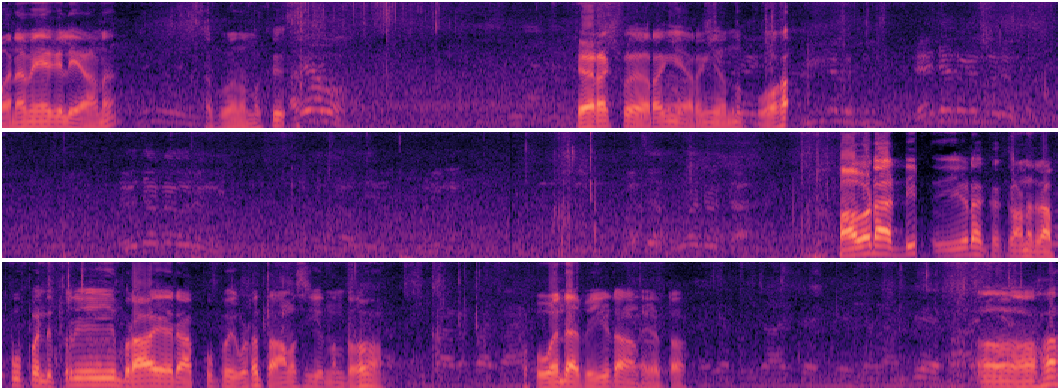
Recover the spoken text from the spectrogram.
വനമേഖലയാണ്. അപ്പോൾ നമുക്ക് ഇറക്കം ഇറങ്ങി ഇറങ്ങി ഒന്ന് പോകാം. അവിടെ അടി വീടൊക്കെ കാണും. ഒരു അപ്പൂപ്പൻ ഇത്രയും പ്രായ ഒരു അപ്പൂപ്പ ഇവിടെ താമസിക്കുന്നുണ്ടോ? അപ്പൂവന്റെ വീടാണ് കേട്ടോ. ആഹാ.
